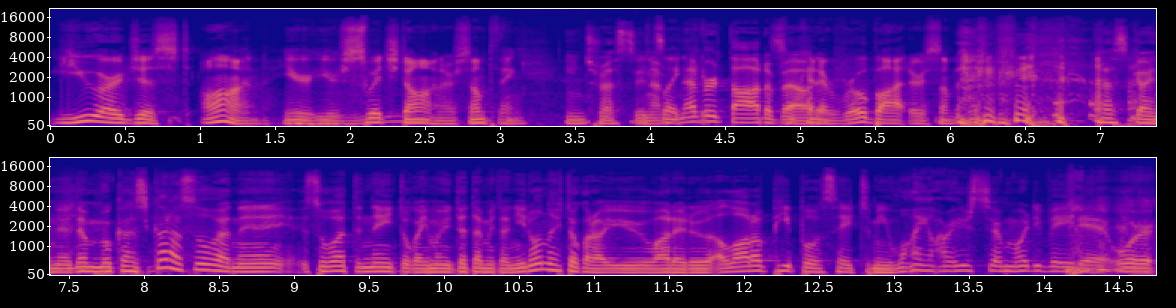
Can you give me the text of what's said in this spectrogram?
you are just on. You're you're mm-hmm. switched on or something. Interesting. It's I've like never thought some about kind it. of robot or something 確かにね。でも昔からそうやね。そうやってネイトが今言ってたみたいにいろんな人から言われる。A lot of people say to me, why are you so motivated? or,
